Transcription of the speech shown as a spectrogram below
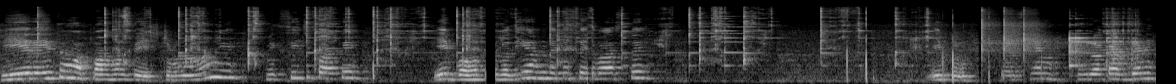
ਫਿਰ ਇਹ ਤੋਂ ਆਪਾਂ ਹੁਣ ਪੇਸਟ ਬਣਾਵਾਂਗੇ ਮਿਕਸੀ 'ਚ ਪਾ ਕੇ। ਇਹ ਬਹੁਤ ਵਧੀਆ ਹੁੰਦੇ ਨੇ ਸਿਹਤ ਵਾਸਤੇ। ਇਹ ਕੈਲਸ਼ੀਅਮ ਪੂਰਾ ਕਰਦੇ ਨੇ।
